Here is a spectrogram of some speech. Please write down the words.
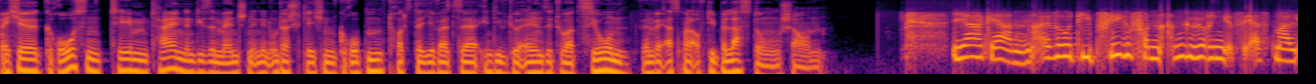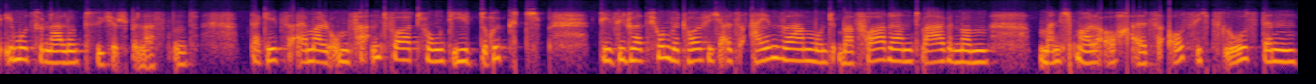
Welche großen Themen teilen denn diese Menschen in den unterschiedlichen Gruppen, trotz der jeweils sehr individuellen Situation, wenn wir erstmal auf die Belastungen schauen? Ja, gern. Also die Pflege von Angehörigen ist erstmal emotional und psychisch belastend. Da geht es einmal um Verantwortung, die drückt. Die Situation wird häufig als einsam und überfordernd wahrgenommen, manchmal auch als aussichtslos, denn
